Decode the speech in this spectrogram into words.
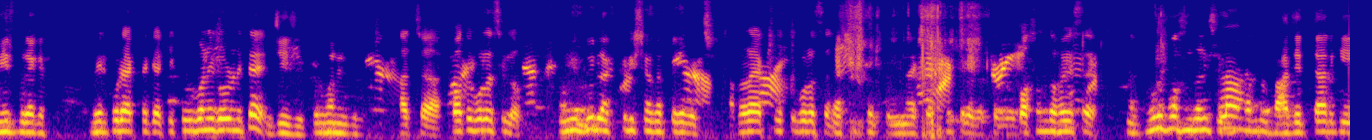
মিরপুর এক মিরপুর এক থেকে কি কুরবানি গরু নিতে? জি জি কোরবানির গরু। আচ্ছা কত বলেছিল? আমি দুই লাখ তিরিশ হাজার টাকা বলছি। আপনারা একশো একটু বলেছেন? একশো সত্তর একশো সত্তর টাকা। পছন্দ হয়েছে? পুরো পছন্দ হয়েছে বাজেটটা আর কি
